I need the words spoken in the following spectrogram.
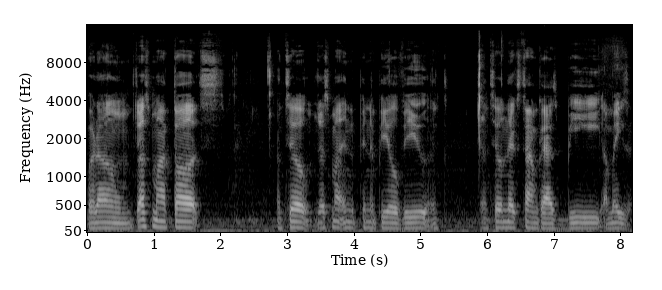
but um, that's my thoughts until that's my independent POV. Until next time, guys, be amazing.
